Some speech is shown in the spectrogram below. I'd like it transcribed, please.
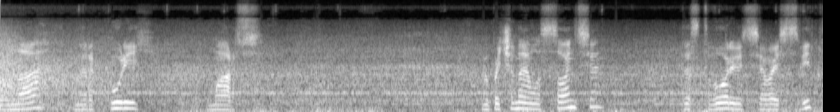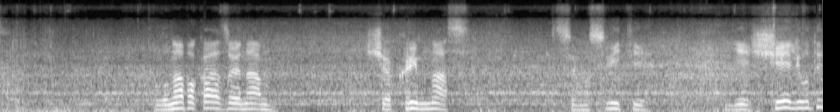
Луна, Меркурій, Марс. Ми починаємо з Сонця, де створюється весь світ. Луна показує нам, що крім нас в цьому світі є ще люди.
